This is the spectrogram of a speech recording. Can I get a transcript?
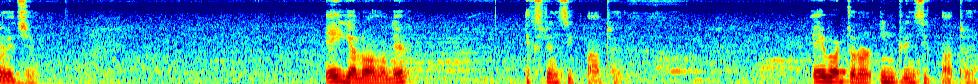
রয়েছে। এই গেল আমাদের এক্সটেন্সিক পাথ হয় এবার চলুন ইন্ট্রেন্সিক পাথ হয়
